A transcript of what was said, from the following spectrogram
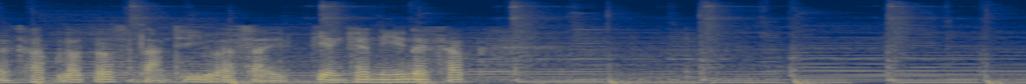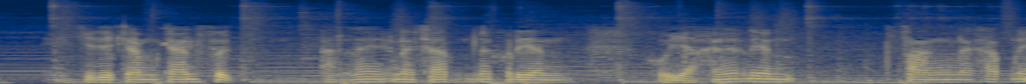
นะครับ แล้วก็สถานที่อยู่อาศัยเพียงแค่นี้นะครับกิจกรรมการฝึกอันแรกนะครับ นักเรียนครูอยากให้นักเรียนฟังนะครับ ใน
